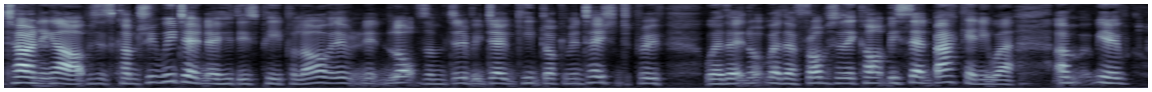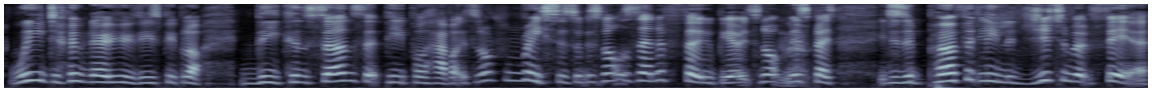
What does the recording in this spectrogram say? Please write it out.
turning up to this country. We don't know who these people are. A lot of them deliberately don't keep documentation to prove where they're not where they're from, so they can't be sent back anywhere. Um, you know, we don't know who these people are. The concerns that people have, it's not racism, it's not xenophobia, it's not no. misplaced. It is a perfectly legitimate fear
